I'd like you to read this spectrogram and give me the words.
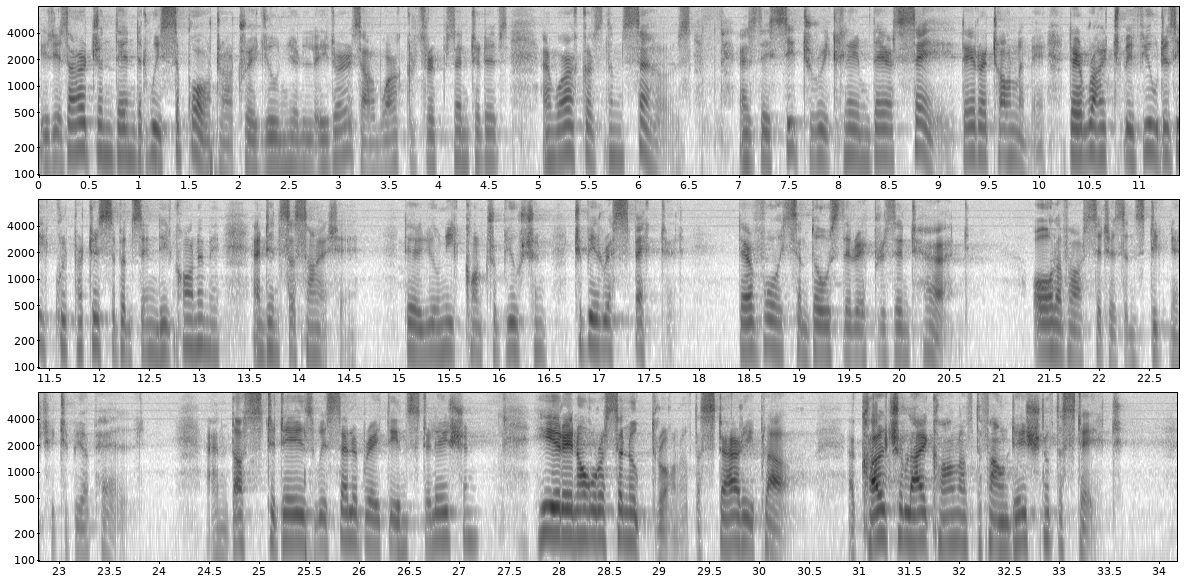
It is urgent then that we support our trade union leaders, our workers' representatives, and workers themselves as they seek to reclaim their say, their autonomy, their right to be viewed as equal participants in the economy and in society, their unique contribution to be respected their voice and those they represent heard, all of our citizens' dignity to be upheld. And thus, today, as we celebrate the installation here in Uachtaráin of the Starry Plough, a cultural icon of the foundation of the state,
